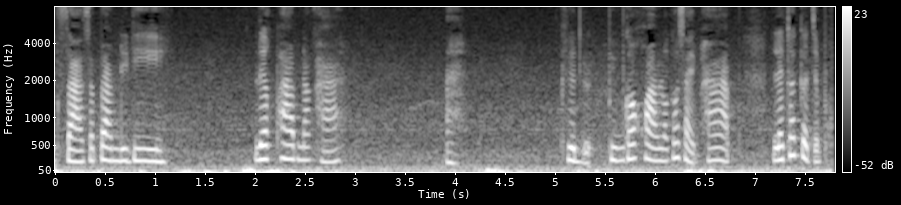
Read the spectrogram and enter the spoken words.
ศึกษาสแปมดีๆ เลือกภาพนะคะอะคือพิมพ์ข้อความแล้วก็ใส่ภาพ แล้วถ้าเกิดจะโพ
